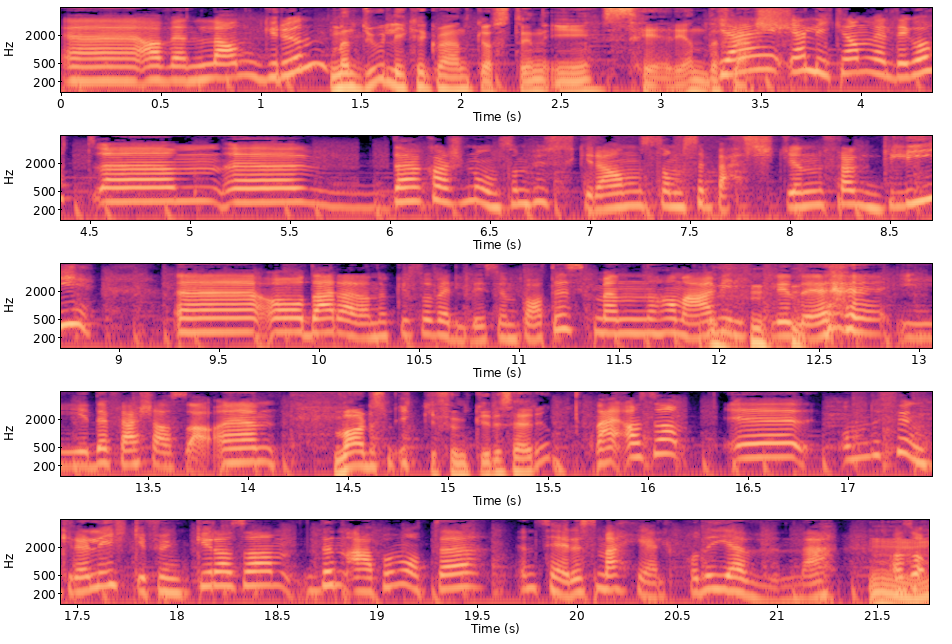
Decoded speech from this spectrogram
eh, av en eller annen grunn. Men du liker Grant Gustin i serien The Flash. jeg liker han veldig godt. Um, eh, det er kanskje noen som husker han som Sebastian fra Glee. eh, og der er han jo ikke så veldig sympatisk, men han er virkelig det i The Flash, altså. Um, Hva er det som ikke funker i serien? Nei, altså, eh, Om det funker eller ikke funker altså, Den er på en måte en serie som er helt på det jevne. Mm. Altså,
